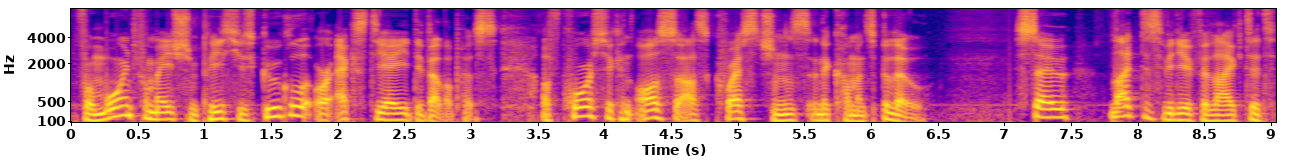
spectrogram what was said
For more information, please use Google or XDA developers. Of course, you can also ask questions in the comments below. So, like this video if you liked it,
